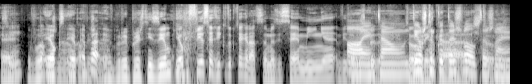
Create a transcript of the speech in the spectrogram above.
É. Vou, é, o que, não, é, é, por este exemplo. Eu preferia ser rico do que ter graça, mas isso é a minha visão oh, das. Então, Deus trocou as voltas, não é?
